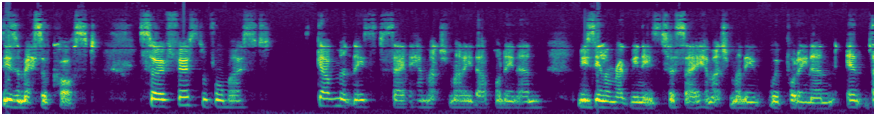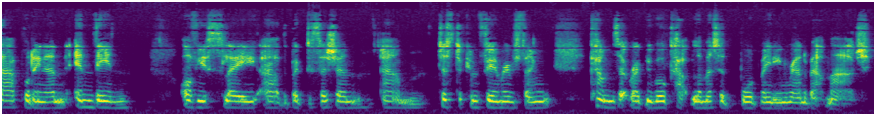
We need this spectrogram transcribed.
there's a massive cost. So, first and foremost, government needs to say how much money they're putting in. New Zealand Rugby needs to say how much money we're putting in, and they're putting in, and then obviously uh, the big decision, um, just to confirm everything, comes at Rugby World Cup Limited board meeting around about March.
